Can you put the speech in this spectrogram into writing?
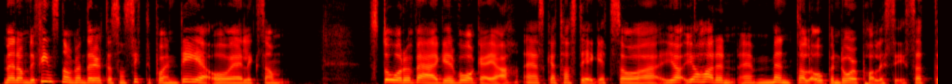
Men om det finns någon där ute som sitter på en idé och är liksom står och väger, vågar jag, eh, ska jag ta steget. Så eh, jag, jag har en eh, mental open door policy, så att,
